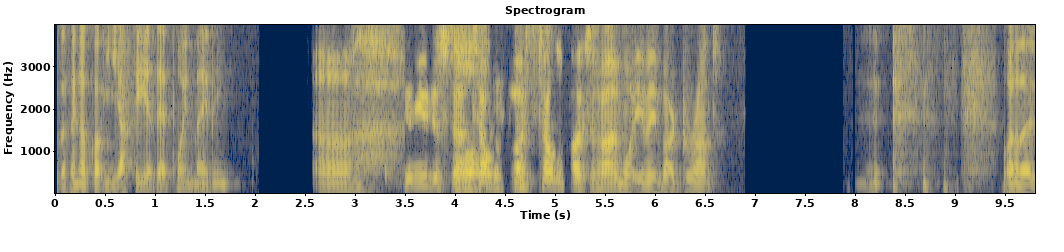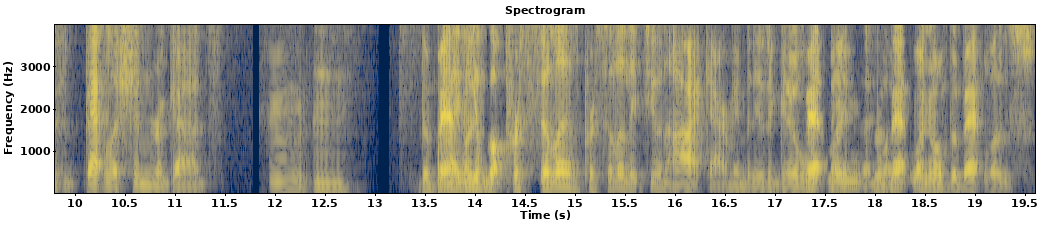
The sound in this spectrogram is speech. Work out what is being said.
'Cause I think I've got Yuffie at that point, maybe. Uh, Can you just uh, Oh, tell the folks, tell the folks at home what you mean by grunt? One of those battler Shinra guards. Mm. mm. The Or Maybe you've got Priscilla. Priscilla lets you in. I can't remember. There's a girl with battling, the point. battling of the battlers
